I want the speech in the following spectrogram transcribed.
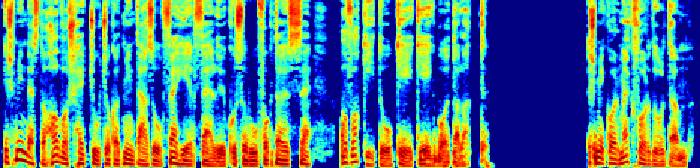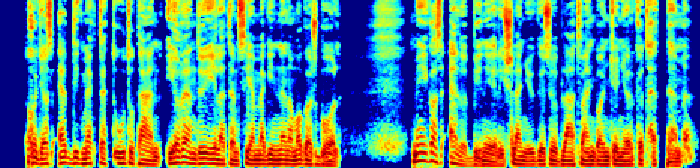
és mindezt a havas hegycsúcsokat mintázó fehér felhőkuszorú fogta össze a vakító kék égbolt alatt. És mikor megfordultam, hogy az eddig megtett út után jövendő életem szien meg innen a magasból, még az előbbinél is lenyűgözőbb látványban gyönyörködhettem.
